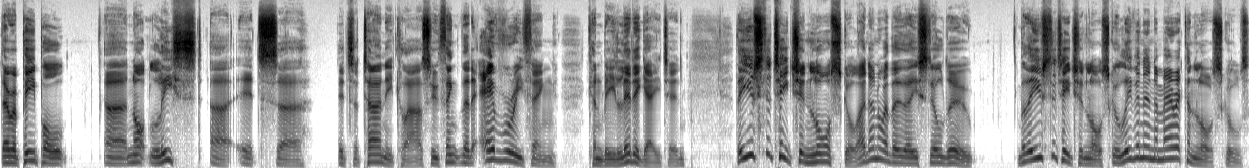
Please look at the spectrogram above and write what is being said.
there are people uh, not least uh, its uh, its attorney class, who think that everything can be litigated. They used to teach in law school. I don't know whether they still do, but they used to teach in law school, even in American law schools.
